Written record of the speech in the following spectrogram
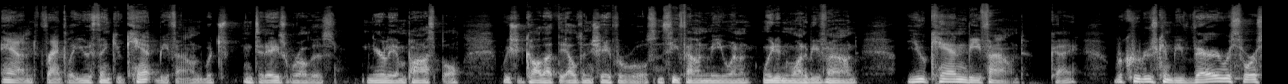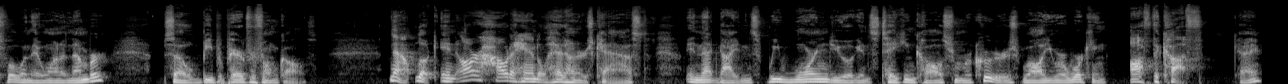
and frankly, you think you can't be found, which in today's world is nearly impossible. We should call that the Eldon Schaefer rule since he found me when we didn't want to be found. You can be found. Okay. Recruiters can be very resourceful when they want a number. So be prepared for phone calls. Now, look, in our How to Handle Headhunters cast, in that guidance, we warned you against taking calls from recruiters while you were working off the cuff. Okay.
